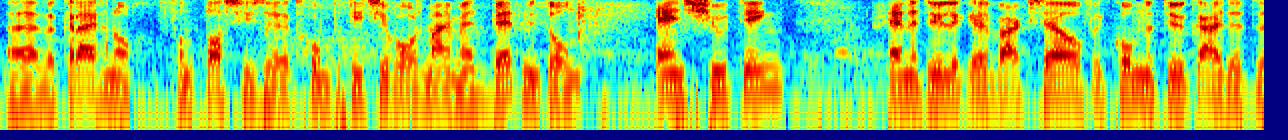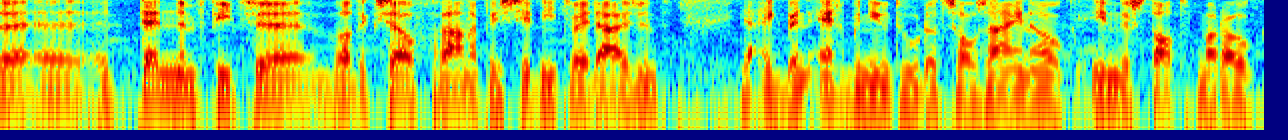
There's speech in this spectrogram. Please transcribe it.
we krijgen nog fantastische competitie volgens mij met badminton en shooting. En natuurlijk waar ik zelf, ik kom natuurlijk uit het, het tandem fietsen, wat ik zelf gedaan heb in Sydney 2000. Ja, ik ben echt benieuwd hoe dat zal zijn ook in de stad, maar ook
